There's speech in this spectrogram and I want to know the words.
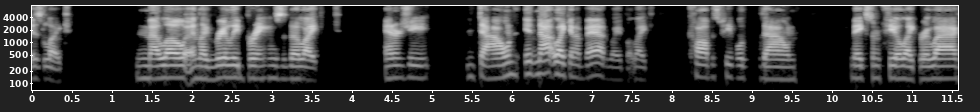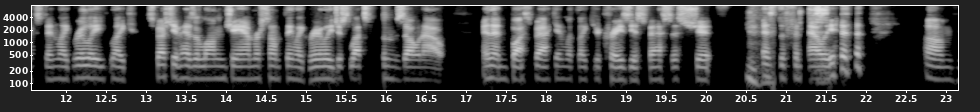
is like mellow and like really brings the like energy down. It not like in a bad way, but like calms people down, makes them feel like relaxed and like really like especially if it has a long jam or something, like really just lets them zone out and then bust back in with like your craziest, fastest shit as the finale. um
